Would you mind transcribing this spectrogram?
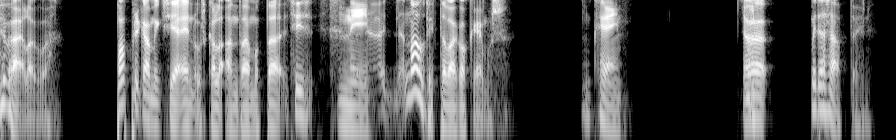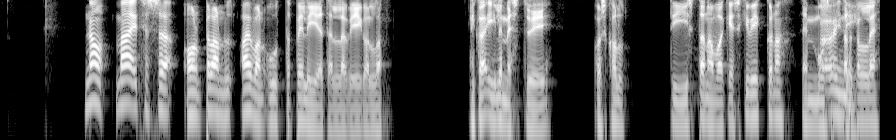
hyvä elokuva. Paprikamiksiä en uskalla antaa, mutta siis Niin, äh, nautittava kokemus. okei. No. Öö, mitä sä oot tehnyt? No, mä itse asiassa olen pelannut aivan uutta peliä tällä viikolla, joka ilmestyi, olisiko ollut tiistaina vai keskiviikkona, en muista Ai niin. tarkalleen.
